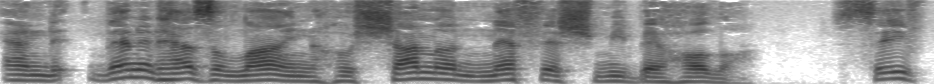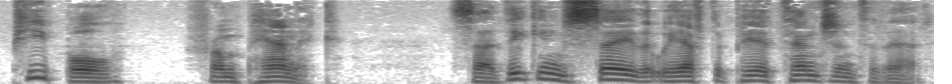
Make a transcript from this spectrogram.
And then it has a line, Hoshana nefesh mi behola. Save people from panic. Tzaddikim say that we have to pay attention to that.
